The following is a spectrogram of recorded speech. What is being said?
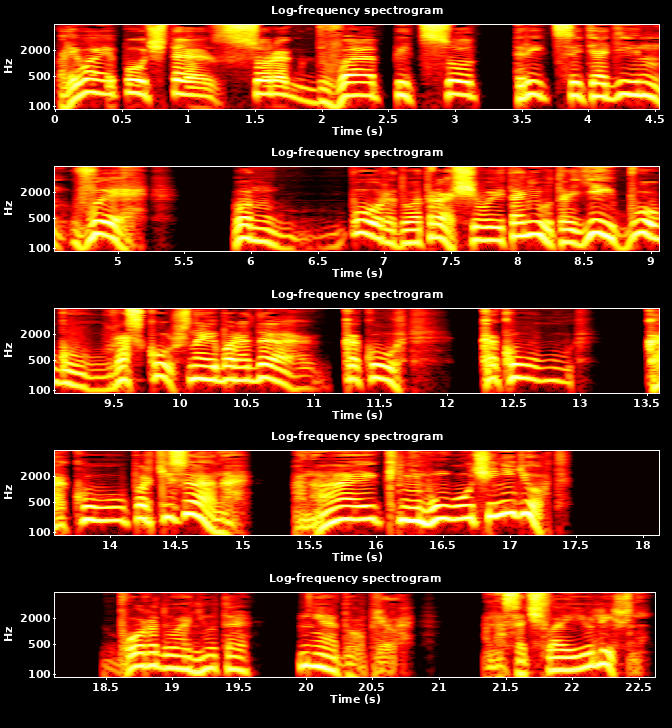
полевая почта 42531В. Он бороду отращивает Анюта, ей-богу, роскошная борода, как у... как у как у партизана. Она и к нему очень идет. Бороду Анюта не одобрила. Она сочла ее лишней.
